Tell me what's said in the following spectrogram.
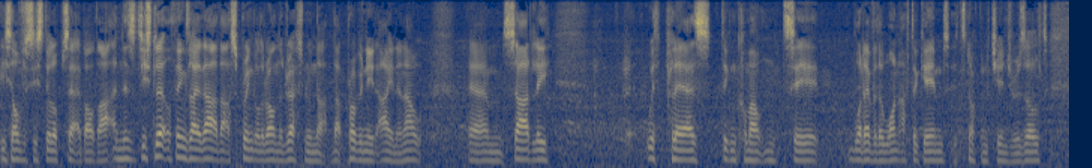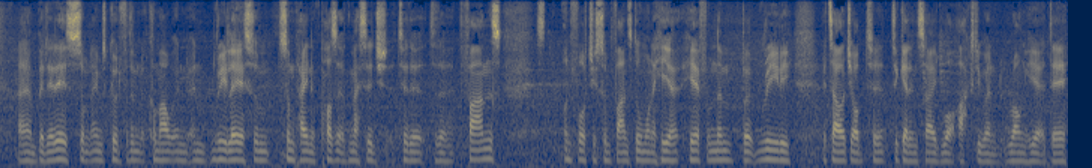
he's obviously still upset about that. And there's just little things like that that are sprinkled around the dressing room that, that probably need ironing out. Um, sadly, with players, they can come out and say whatever they want after games. It's not going to change the result. Um, but it is sometimes good for them to come out and, and relay some, some kind of positive message to the to the fans. Unfortunately some fans don't want to hear hear from them but really it's our job to, to get inside what actually went wrong here today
